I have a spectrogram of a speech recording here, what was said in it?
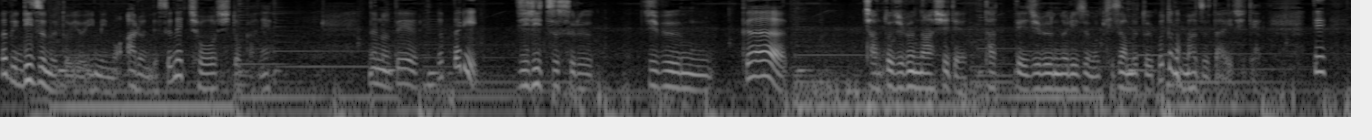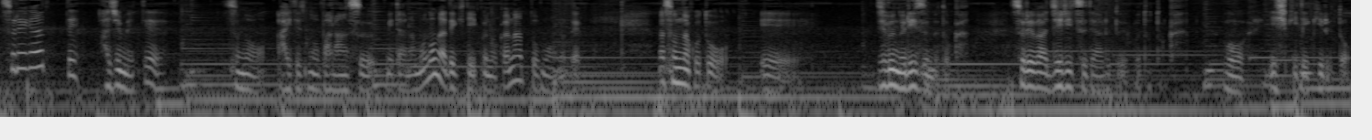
ぱりリズムという意味もあるんですよね。調子とかね。なのでやっぱり自立する自分がちゃんと自分の足で立って自分のリズムを刻むということがまず大事で。でそれがあって初めてその相手のバランスみたいなものができていくのかなと思うので、まあ、そんなことを、えー、自分のリズムとかそれは自立であるということとかを意識できると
